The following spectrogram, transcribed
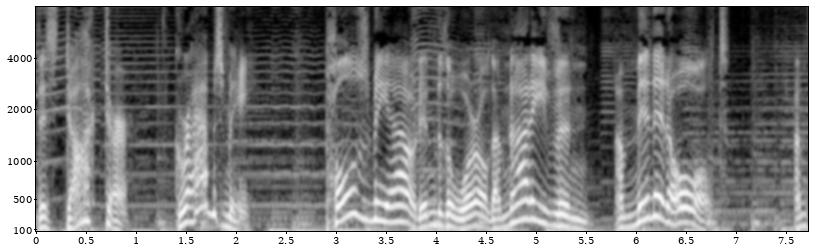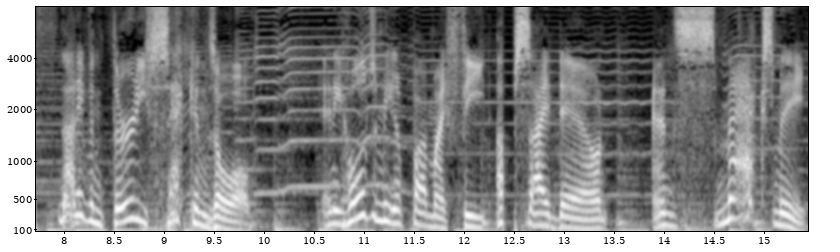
this doctor grabs me, pulls me out into the world. I'm not even a minute old. I'm not even 30 seconds old. And he holds me up on my feet, upside down, and smacks me.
